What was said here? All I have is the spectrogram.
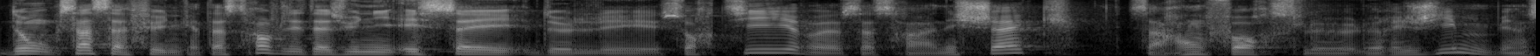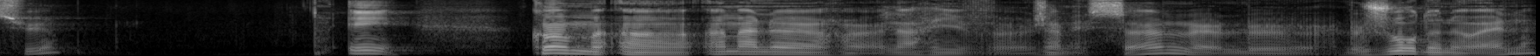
Donc ça, ça fait une catastrophe. Les États-Unis essayent de les sortir, euh, ça sera un échec, ça renforce le, régime, bien sûr. Et comme un, malheur n'arrive jamais seul, le, jour de Noël,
